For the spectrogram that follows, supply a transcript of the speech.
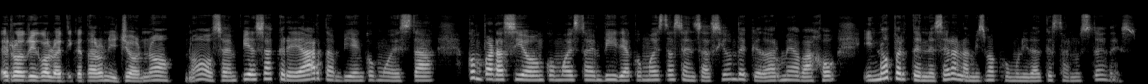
eh, Rodrigo lo etiquetaron y yo no? ¿No? O sea, empieza a crear también como esta comparación, como esta envidia, como esta sensación de quedarme abajo y no pertenecer a la misma comunidad que están ustedes.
